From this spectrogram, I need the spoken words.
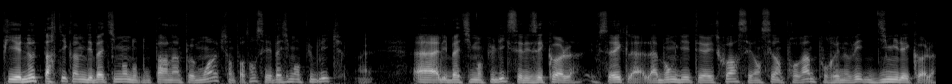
Puis il y a une autre partie quand même des bâtiments dont on parle un peu moins, qui sont importants, c'est les bâtiments publics. les bâtiments publics, c'est les écoles. Et vous savez que la, la Banque des territoires s'est lancée un programme pour rénover 10 000 écoles.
